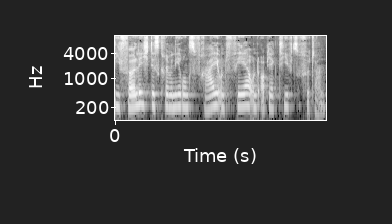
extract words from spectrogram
die völlig diskriminierungsfrei und fair und objektiv zu füttern.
